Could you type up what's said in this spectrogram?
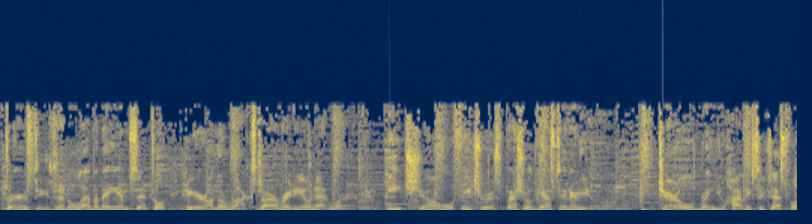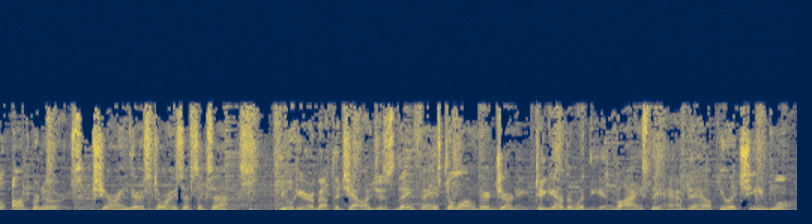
Thursdays at 11 a.m. Central here on the Rockstar Radio Network. Each show will feature a special guest interview. Tara will bring you highly successful entrepreneurs sharing their stories of success. You'll hear about the challenges they faced along their journey, together with the advice they have to help you achieve more.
